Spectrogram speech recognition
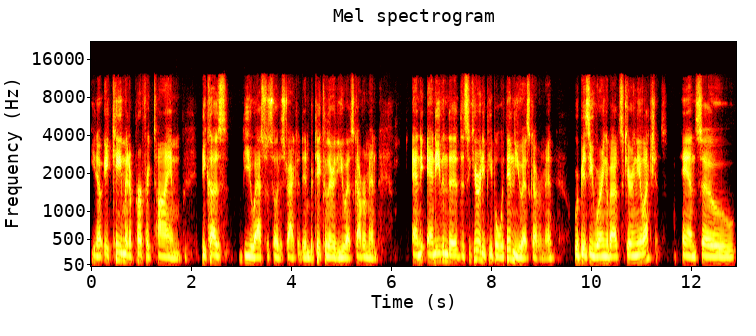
you know, it came at a perfect time because the US was so distracted, in particular the US government. And, and even the, the security people within the US government were busy worrying about securing the elections. And so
